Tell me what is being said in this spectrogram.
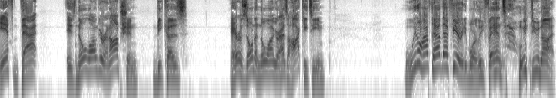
if that is no longer an option because Arizona no longer has a hockey team, we don't have to have that fear anymore, Leaf fans. we do not.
